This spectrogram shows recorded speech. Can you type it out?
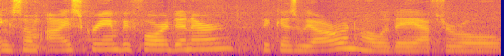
having some ice cream before dinner because we are on holiday after all.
